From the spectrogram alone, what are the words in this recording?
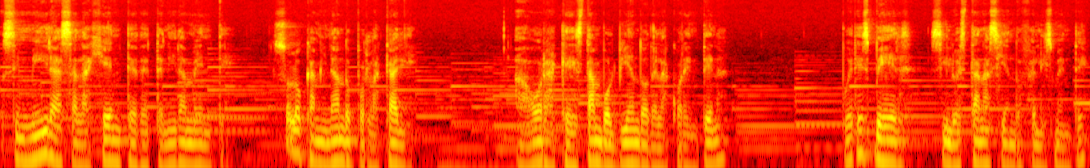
si miras a la gente detenidamente, solo caminando por la calle, ahora que están volviendo de la cuarentena, ¿puedes ver si lo están haciendo felizmente?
